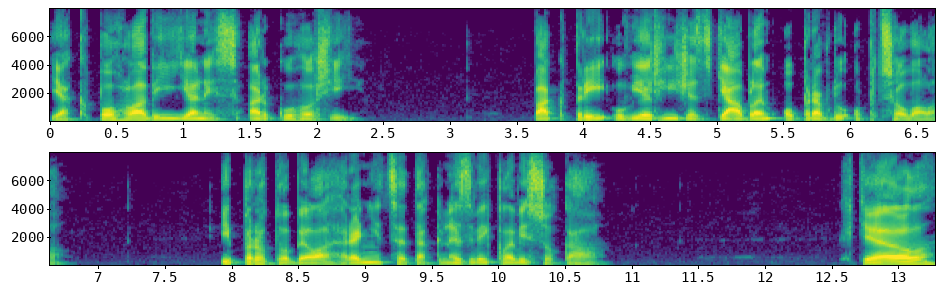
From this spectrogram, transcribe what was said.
jak pohlaví Jany z Arku hoří. Pak prý uvěří, že s ďáblem opravdu obcovala. I proto byla hranice tak nezvykle vysoká. Chtěl,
